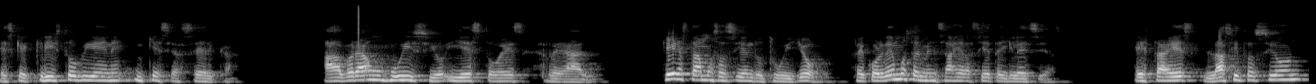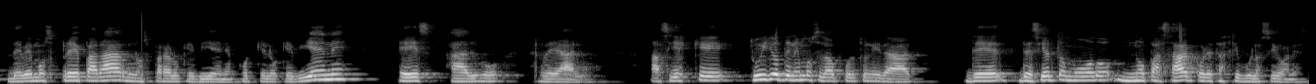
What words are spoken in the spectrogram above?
es que Cristo viene y que se acerca. Habrá un juicio y esto es real. ¿Qué estamos haciendo tú y yo? Recordemos el mensaje a las siete iglesias. Esta es la situación, debemos prepararnos para lo que viene, porque lo que viene es algo real. Así es que tú y yo tenemos la oportunidad de, de cierto modo, no pasar por estas tribulaciones.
